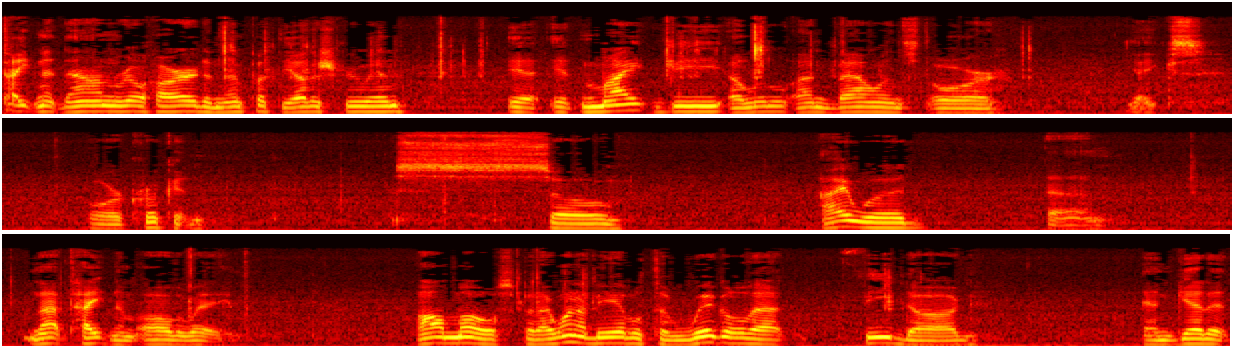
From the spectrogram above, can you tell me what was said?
tighten it down real hard and then put the other screw in, it, it might be a little unbalanced or yikes or crooked. So I would um, not tighten them all the way. Almost, but I want to be able to wiggle that feed dog and get it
